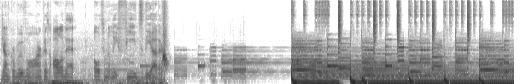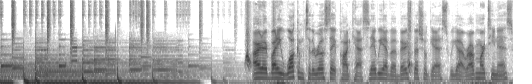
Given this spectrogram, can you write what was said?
junk removal arm because all of that ultimately feeds the other. All right, everybody, welcome to the Real Estate Podcast. Today we have a very special guest. We got Robert Martinez,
